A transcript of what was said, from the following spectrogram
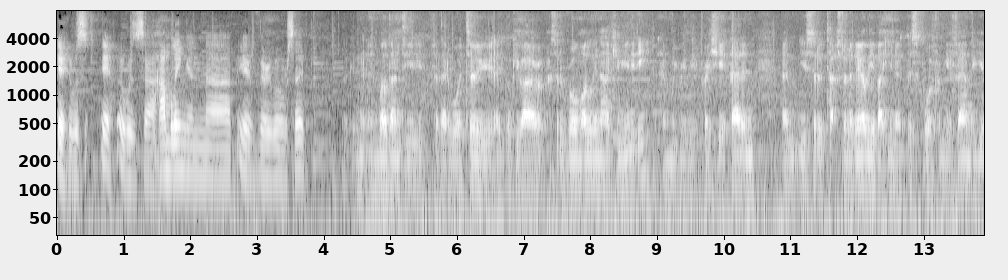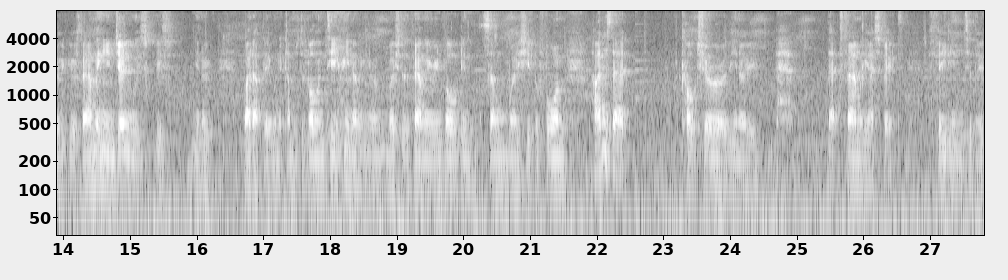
yeah, it was yeah, it was uh, humbling and uh, yeah, very well received. And, well done to you for that award too. Uh, look, you are a sort of role model in our community, and we really appreciate that. And and you sort of touched on it earlier about you know the support from your family. Your your family in general is is you know right up there when it comes to volunteering. I think you know, most of the family are involved in some way, shape, or form. How does that culture, or you know, that family aspect feed into the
